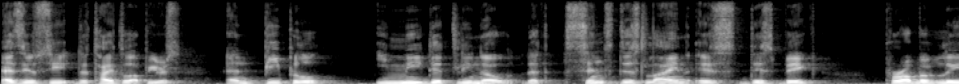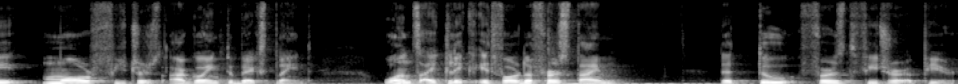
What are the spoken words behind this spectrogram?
As you see, the title appears and people immediately know that since this line is this big, probably more features are going to be explained. Once I click it for the first time, the two first feature appear.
